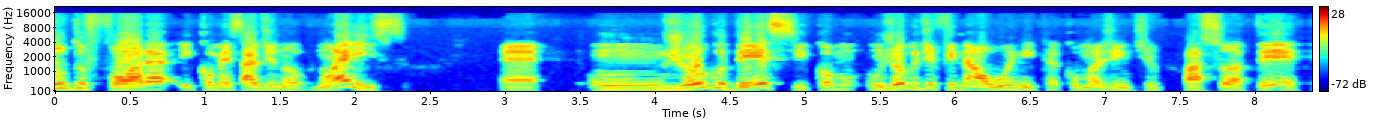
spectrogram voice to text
tudo fora e começar de novo. Não é isso. É, um jogo desse, como um jogo de final única, como a gente passou a ter,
